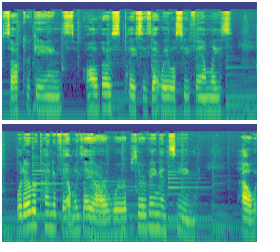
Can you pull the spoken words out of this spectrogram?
soccer games, all those places that we will see families, whatever kind of families they are, we're observing and seeing how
